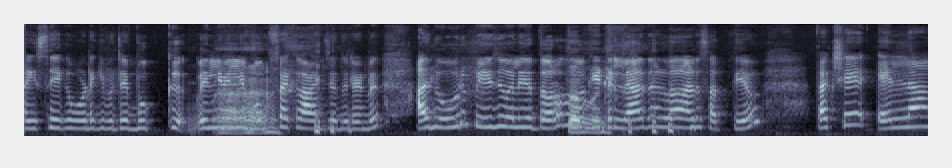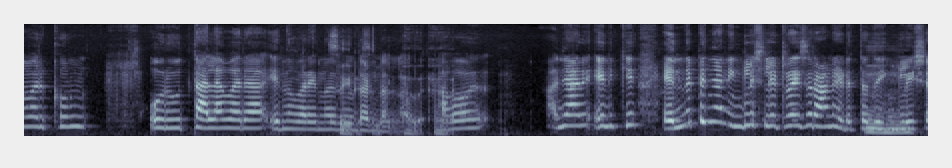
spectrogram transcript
പൈസയൊക്കെ മുടക്കി മറ്റേ ബുക്ക് വലിയ വലിയ ബുക്സ് ഒക്കെ വാങ്ങിച്ചു തന്നിട്ടുണ്ട്. അതിൽ ഒരു പേജ് വലിയ തുറന്നു നോക്കിയിട്ടില്ല എന്നുള്ളതാണ് സത്യം. പക്ഷേ എല്ലാവർക്കും ഒരു തലവര എന്ന് പറയുന്ന ഒരു ഇതുണ്ടല്ലോ. അപ്പോൾ ഞാൻ എനിക്ക് എന്നിട്ട് ഞാൻ ഇംഗ്ലീഷ് ലിറ്ററേച്ചർ ആണ് എടുത്തത്. English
